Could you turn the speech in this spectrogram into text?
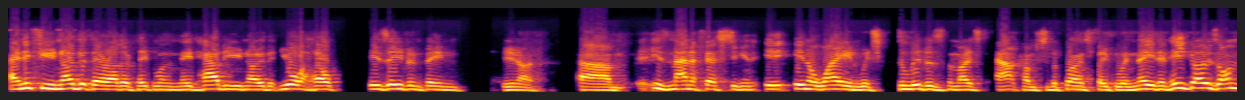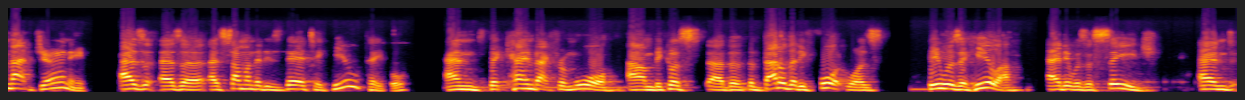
And if you know that there are other people in need how do you know that your help is even being you know um, is manifesting in, in a way in which delivers the most outcomes to the most people in need. And he goes on that journey as, as, a, as someone that is there to heal people and that came back from war um, because uh, the, the battle that he fought was he was a healer and it was a siege. And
